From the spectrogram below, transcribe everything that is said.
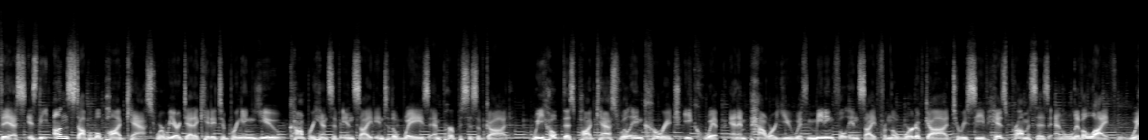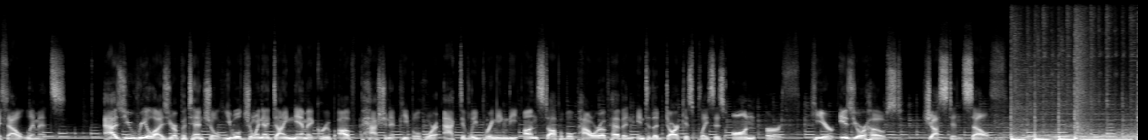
This is the Unstoppable Podcast, where we are dedicated to bringing you comprehensive insight into the ways and purposes of God. We hope this podcast will encourage, equip, and empower you with meaningful insight from the Word of God to receive His promises and live a life without limits. As you realize your potential, you will join a dynamic group of passionate people who are actively bringing the unstoppable power of heaven into the darkest places on earth. Here is your host, Justin Self.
